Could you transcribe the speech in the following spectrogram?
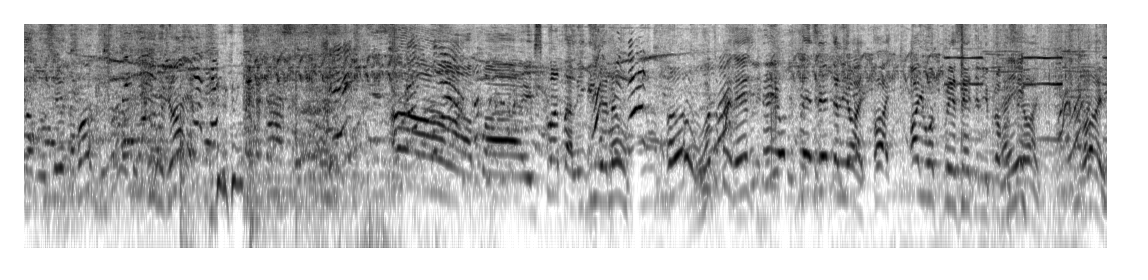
pra você, tá bom? Tudo jóia? Oh, rapaz, quanta alegria, não? Oh, outro presente. Tem outro presente ali, olha. Olha, olha o outro presente ali pra você, olha. Olha.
